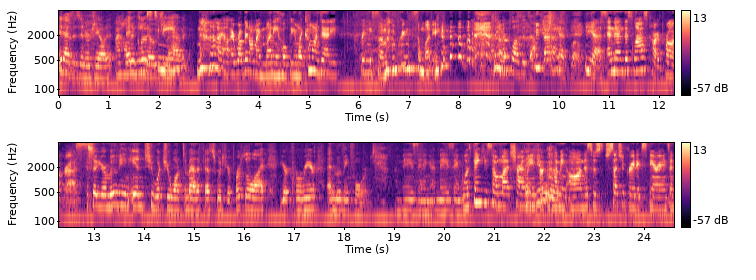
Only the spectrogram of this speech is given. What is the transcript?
It has its energy on it, I hold and it he close knows to you me. have it. I, I rub it on my money, hoping I'm like, "Come on, Daddy, bring me some, bring me some money." Clean your closets out. That's cash flow. Yes, and then this last card, progress. So you're moving into what you want to manifest with your personal life, your career, and moving forward. Amazing, amazing. Well, thank you so much, Charlene, for coming on. This was such a great experience. And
